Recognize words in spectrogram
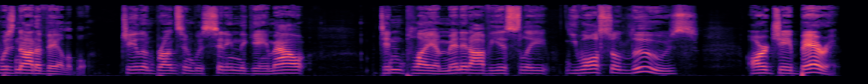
was not available. Jalen Brunson was sitting the game out, didn't play a minute, obviously. You also lose RJ Barrett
